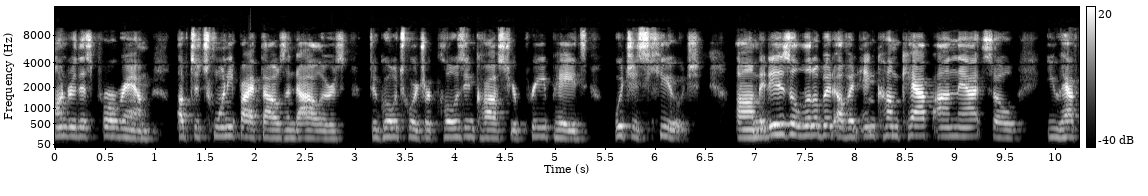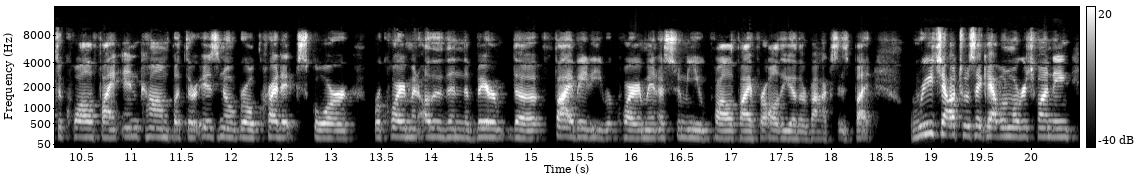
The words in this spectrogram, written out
under this program up to $25,000 to go towards your closing costs, your prepaids, which is huge. Um, it is a little bit of an income cap on that. So you have to qualify income, but there is no real credit score requirement other than the bare the 580 requirement, assuming you qualify for all the other boxes. But reach out to us at Capital Mortgage Funding.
